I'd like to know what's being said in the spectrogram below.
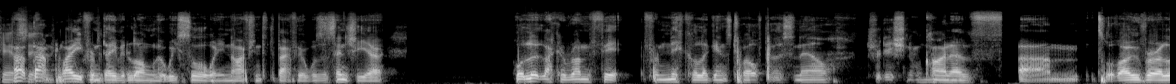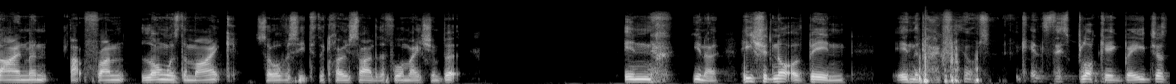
That, that play from David Long that we saw when he knifed into the backfield was essentially a what looked like a run fit from nickel against 12 personnel, traditional mm-hmm. kind of um, sort of over alignment up front. Long was the mic, so obviously to the close side of the formation. But in, you know, he should not have been in the backfield against this blocking, but he just,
